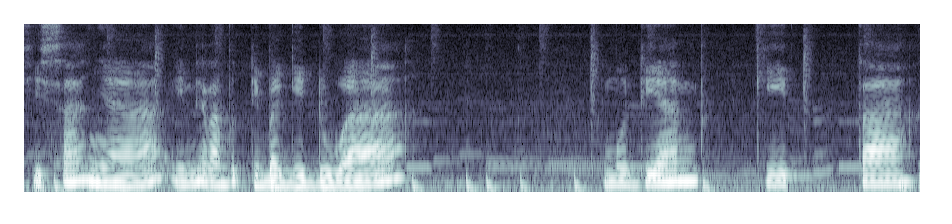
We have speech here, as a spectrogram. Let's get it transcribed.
sisanya ini rambut dibagi dua. Kemudian kita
